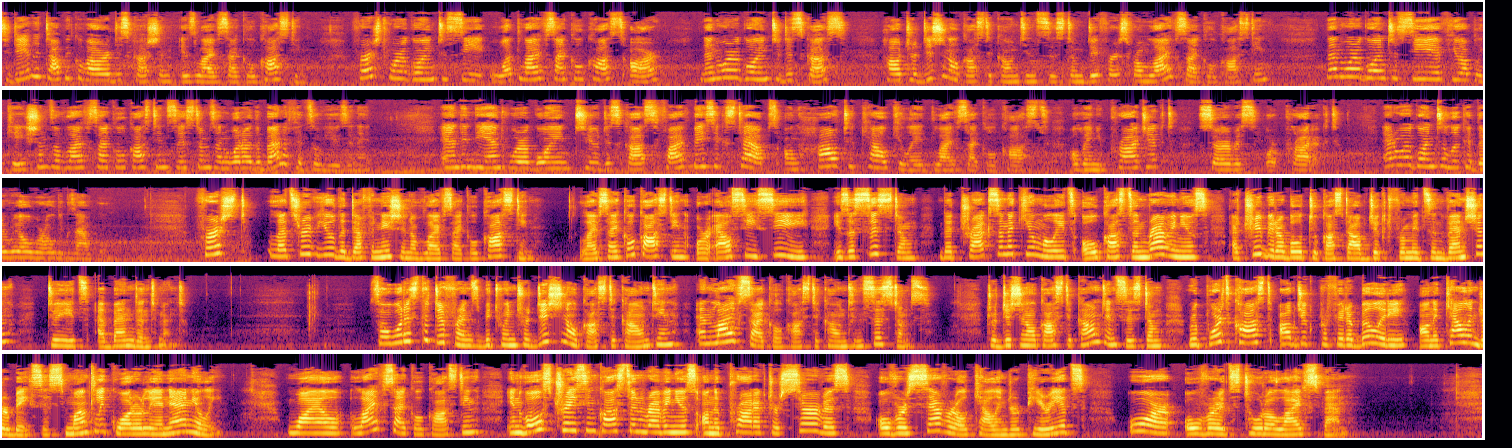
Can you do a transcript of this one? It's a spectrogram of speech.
Today the topic of our discussion is life cycle costing. First we're going to see what life cycle costs are, then we're going to discuss how traditional cost accounting system differs from life cycle costing, then we're going to see a few applications of life cycle costing systems and what are the benefits of using it. And in the end we're going to discuss five basic steps on how to calculate life cycle costs of any project, service or product and we're going to look at the real-world example. First, let's review the definition of life cycle costing. Life cycle costing, or LCC, is a system that tracks and accumulates all costs and revenues attributable to cost object from its invention to its abandonment. So what is the difference between traditional cost accounting and life cycle cost accounting systems? Traditional cost accounting system reports cost object profitability on a calendar basis, monthly, quarterly, and annually. While life cycle costing involves tracing costs and revenues on a product or service over several calendar periods or over its total lifespan.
